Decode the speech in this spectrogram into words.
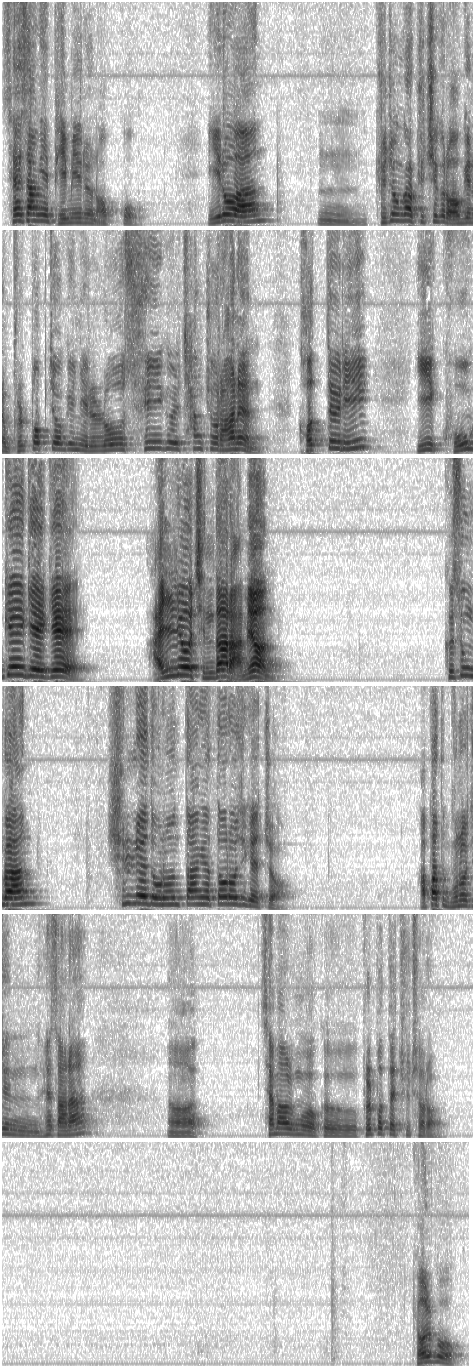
세상에 비밀은 없고 이러한 음, 규정과 규칙을 어기는 불법적인 일로 수익을 창출하는 것들이 이 고객에게 알려진다라면 그 순간 신뢰도는 땅에 떨어지겠죠. 아파트 무너진 회사나 어, 새마을금고 그 불법 대출처럼 결국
